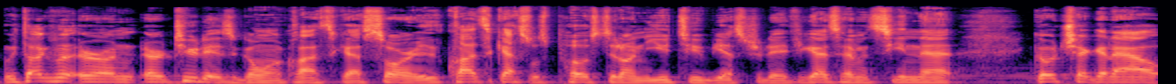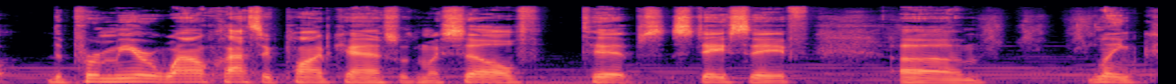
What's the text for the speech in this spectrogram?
we talked about, or, on, or two days ago on Classic Cast, sorry. The Classic Cast was posted on YouTube yesterday. If you guys haven't seen that, go check it out. The premier WoW Classic podcast with myself, Tips, Stay Safe. Um, link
